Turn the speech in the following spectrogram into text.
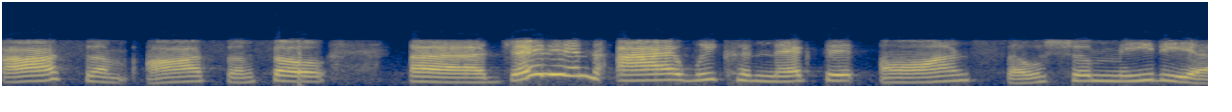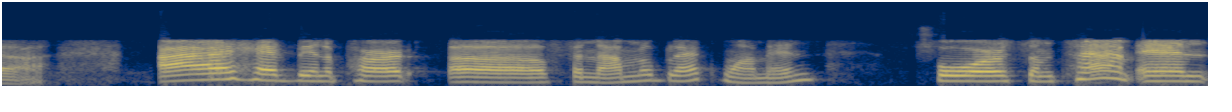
Awesome, awesome. So, uh, JD and I, we connected on social media. I had been a part of Phenomenal Black Woman for some time, and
